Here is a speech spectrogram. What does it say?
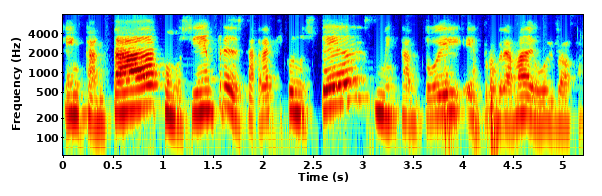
Encantada, como siempre, de estar aquí con ustedes. Me encantó el, el programa de hoy, Rafa.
